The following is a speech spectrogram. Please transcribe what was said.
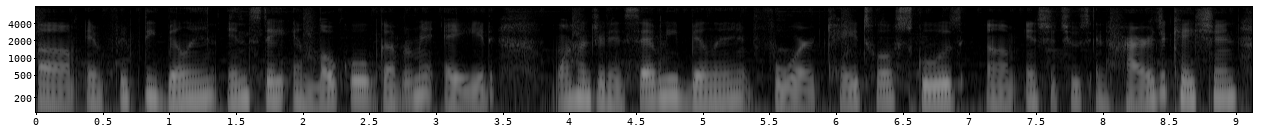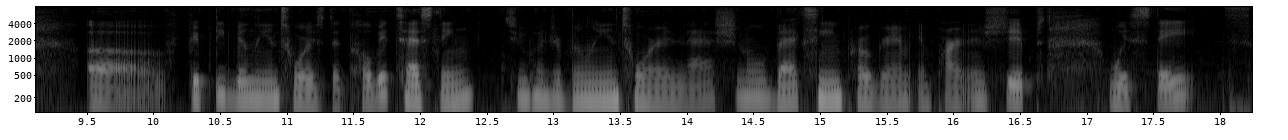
um, and 50 billion in state and local government aid, 170 billion for K-12 schools, um, institutes, and higher education, uh, 50 billion towards the COVID testing, 200 billion toward national vaccine program in partnerships with states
